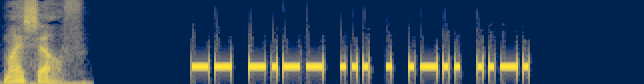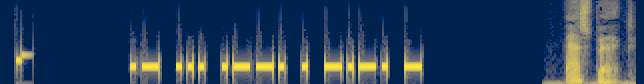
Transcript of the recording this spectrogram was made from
Myself. Aspect.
